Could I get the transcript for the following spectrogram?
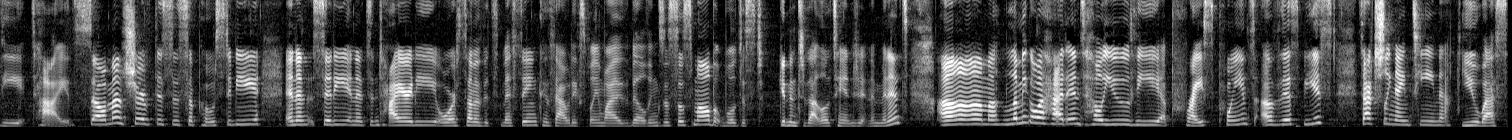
the tides. So I'm not sure if this is supposed to be in a city in its entirety or some of it's missing because that would explain why the buildings are so small, but we'll just get into that little tangent in a minute. Um, let me go ahead and tell you the price point of this beast. It's actually 19 US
